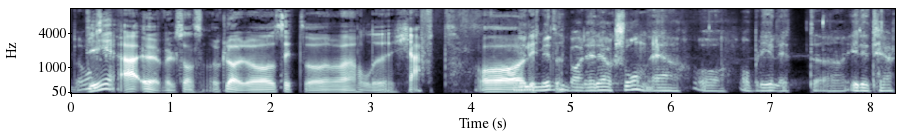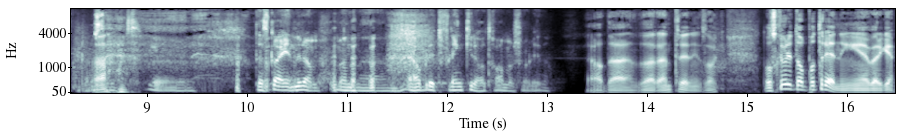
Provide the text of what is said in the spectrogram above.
det, det, er øvelse, altså. Å klare å sitte og holde kjeft og lytte. Min umiddelbare reaksjon er å, å bli litt uh, irritert. Uh, det skal jeg innrømme, men uh, jeg har blitt flinkere å ta meg sjøl i det. Ja, det er, det er, en treningssak. Nå skal vi opp på trening, Børge.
